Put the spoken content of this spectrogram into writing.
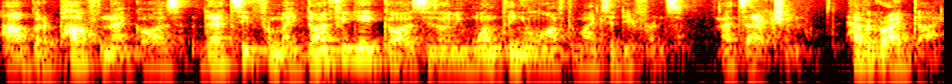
Uh, but apart from that, guys, that's it for me. Don't forget, guys, there's only one thing in life that makes a difference. That's action. Have a great day.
